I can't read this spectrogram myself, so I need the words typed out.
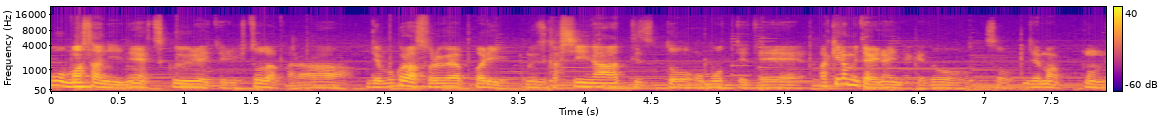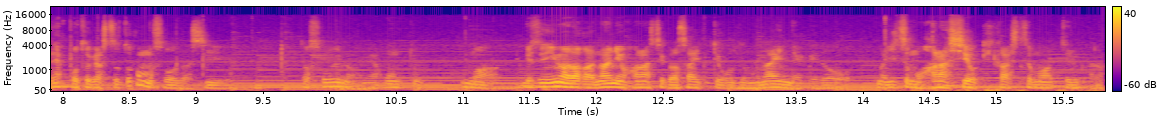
をまさにね作れてる人だからで僕らはそれがやっぱり難しいなってずっと思ってて諦めてはいないんだけどそう。でまあこのねポッドキャストとかもそうだしだそういうのはね本当まあ別に今だから何を話してくださいってことでもないんだけど、まあ、いつも話を聞かせてもらってるから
